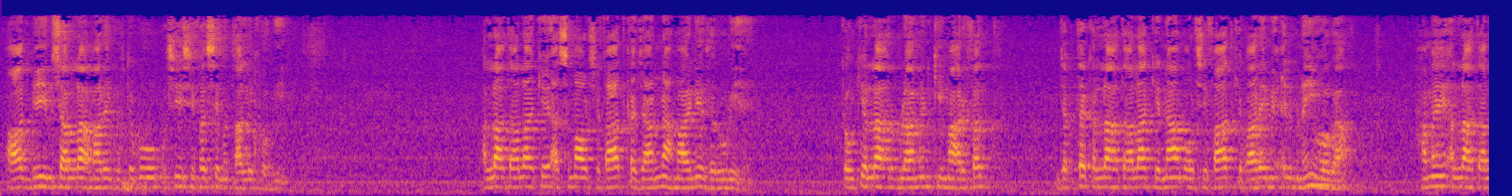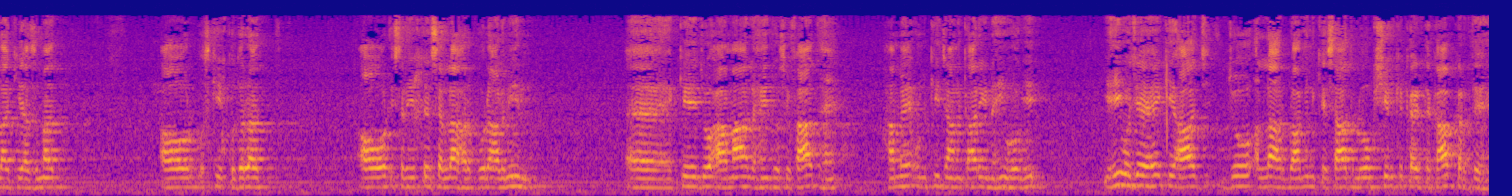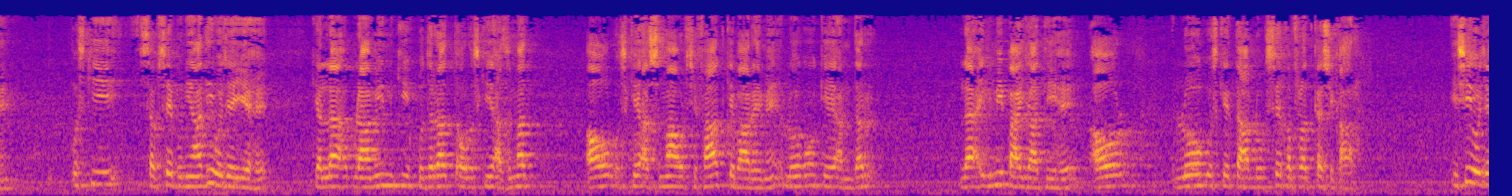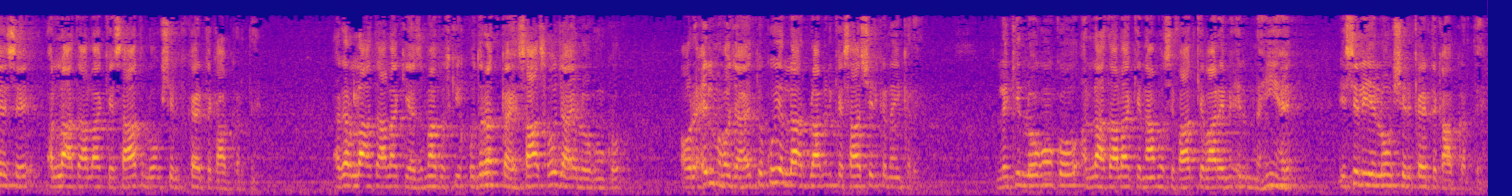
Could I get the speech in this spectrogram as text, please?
آج بھی انشاءاللہ اللہ ہماری گفتگو اسی صفت سے متعلق ہوگی۔ اللہ تعالیٰ کے اسما اور صفات کا جاننا ہمارے لیے ضروری ہے۔ کیونکہ اللہ رب کی معرفت جب تک اللہ تعالیٰ کے نام اور صفات کے بارے میں علم نہیں ہوگا، ہمیں اللہ تعالیٰ کی عظمت اور اس کی قدرت اور اس طریقے سے اللہ رب العالمین کے جو اعمال ہیں، جو صفات ہیں، ہمیں ان کی جانکاری نہیں ہوگی۔ یہی وجہ ہے کہ آج جو اللہ ابامین کے ساتھ لوگ شرک کا ارتکاب کرتے ہیں، اس کی سب سے بنیادی وجہ یہ ہے کہ اللہ ابراہین کی قدرت اور اس کی عظمت اور اس کے اسما اور صفات کے بارے میں لوگوں کے اندر لا علمی پائی جاتی ہے اور لوگ اس کے تعلق سے غفلت کا شکار ہیں۔ اسی وجہ سے اللہ تعالیٰ کے ساتھ لوگ شرک کا ارتکاب کرتے ہیں۔ اگر اللہ تعالیٰ کی عظمت، اس کی قدرت کا احساس ہو جائے لوگوں کو اور علم ہو جائے تو کوئی اللہ ابراہین کے ساتھ شرک نہیں کرے۔ لیکن لوگوں کو اللہ تعالیٰ کے نام و صفات کے بارے میں علم نہیں ہے اسی لیے لوگ شرک ارتکاب کرتے ہیں۔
